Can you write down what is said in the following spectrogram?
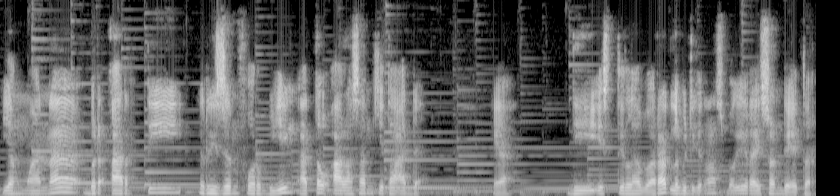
yang mana berarti reason for being atau alasan kita ada. Ya. Di istilah barat lebih dikenal sebagai raison d'etre.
